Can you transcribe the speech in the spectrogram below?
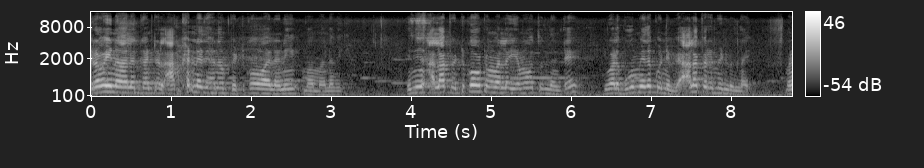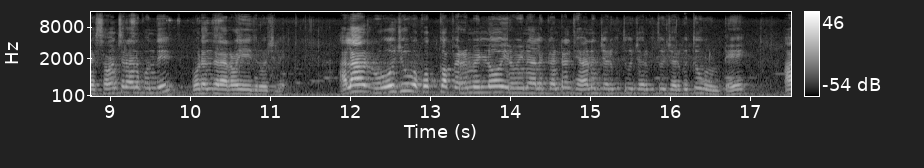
ఇరవై నాలుగు గంటల అఖండ ధ్యానం పెట్టుకోవాలని మా మనవి. ఇది అలా పెట్టుకోవటం వల్ల ఏమవుతుందంటే ఇవాళ భూమి మీద కొన్ని వేల పిరమిడ్లు ఉన్నాయి. మనకి సంవత్సరానికి ఉంది మూడు వందల అరవై ఐదు రోజులే. అలా రోజు ఒక్కొక్క పిరమిడ్లో ఇరవై నాలుగు గంటల ధ్యానం జరుగుతూ జరుగుతూ జరుగుతూ ఉంటే ఆ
